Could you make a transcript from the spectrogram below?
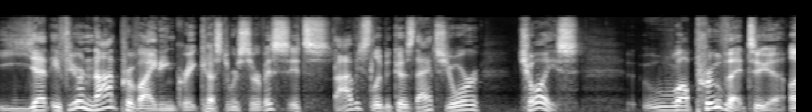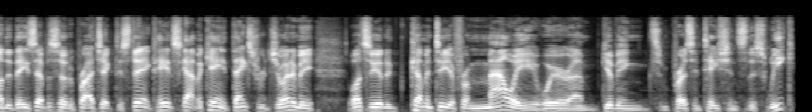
Yet, if you're not providing great customer service, it's obviously because that's your choice. I'll prove that to you on today's episode of Project Distinct. Hey, it's Scott McKain. Thanks for joining me. Once again, coming to you from Maui, where I'm giving some presentations this week.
